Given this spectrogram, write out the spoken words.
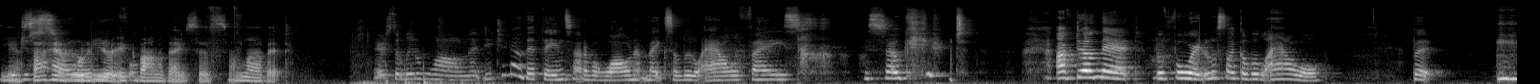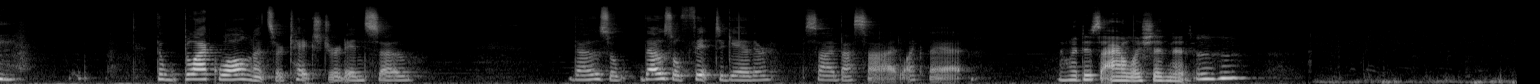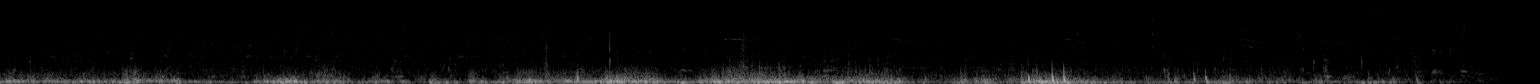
Yes, just I have so one of your beautiful. Ikebana vases. I love it. There's the little walnut. Did you know that the inside of a walnut makes a little owl face? It's so cute. I've done that before. It looks like a little owl, but the black walnuts are textured, and so those will those will fit together side by side like that. Oh, it is owlish, isn't it? Mm-hmm.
